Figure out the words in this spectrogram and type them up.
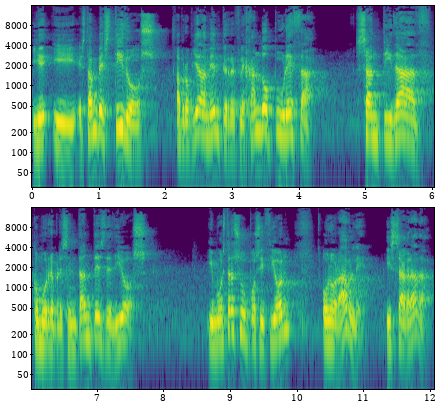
Y, y están vestidos apropiadamente, reflejando pureza, santidad como representantes de Dios y muestra su posición honorable y sagrada.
